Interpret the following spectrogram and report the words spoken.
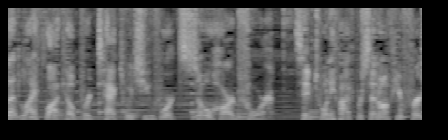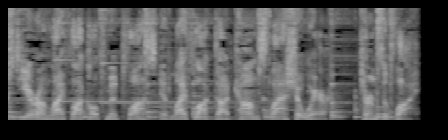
Let LifeLock help protect what you've worked so hard for. Save 25% off your first year on LifeLock Ultimate Plus at LifeLock.com slash aware. Terms apply.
